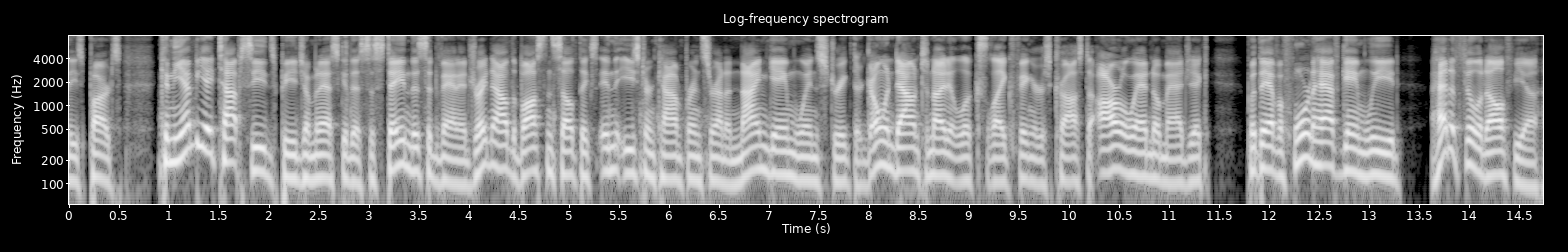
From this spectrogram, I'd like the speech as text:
these parts. Can the NBA top seeds, Peach, I'm going to ask you this, sustain this advantage? Right now, the Boston Celtics in the Eastern Conference are on a nine game win streak. They're going down tonight, it looks like, fingers crossed, to our Orlando Magic, but they have a four and a half game lead ahead of Philadelphia,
